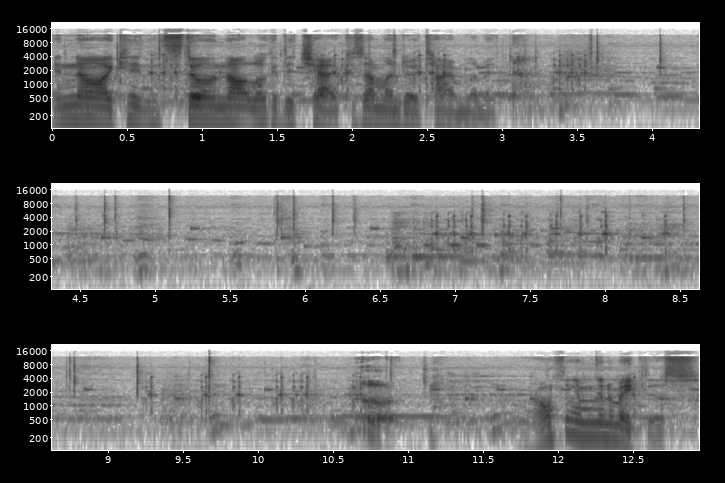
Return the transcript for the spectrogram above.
And no, I can still not look at the chat because I'm under a time limit. Don't think I'm gonna make this.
